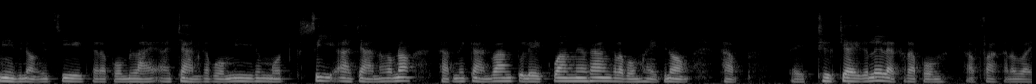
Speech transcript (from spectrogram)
มีพี่น้อง FC ครับผมหลายอาจารย์ครับผมมีทั้งหมด 4 อาจารย์นะครับเนาะครับในการวางตัวเลขวางแนวทางครับผมให้พี่น้องครับได้ถึกใจกันเลยแหละครับผมครับฝากกันเอาไว้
